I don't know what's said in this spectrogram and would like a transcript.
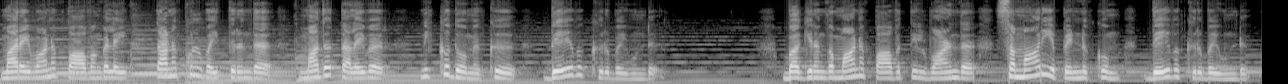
மறைவான பாவங்களை தனக்குள் வைத்திருந்த மத தலைவர் நிக்கதோமுக்கு தேவ கிருபை உண்டு. பகிரங்கமான பாவத்தில் வாழ்ந்த சமாரிய பெண்ணுக்கும் தேவ கிருபை உண்டு.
